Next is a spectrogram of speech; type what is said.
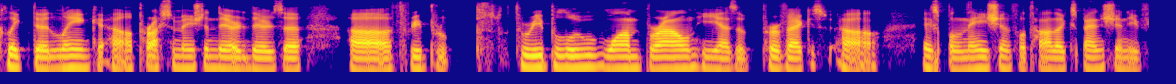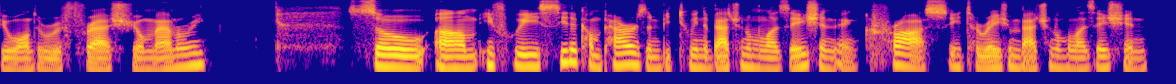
Click the link uh, approximation there. There's a uh, three, three blue, one brown. He has a perfect uh, explanation for Taylor expansion if you want to refresh your memory. So um, if we see the comparison between the batch normalization and cross iteration batch normalization,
